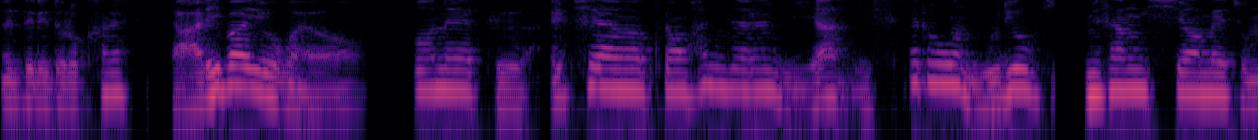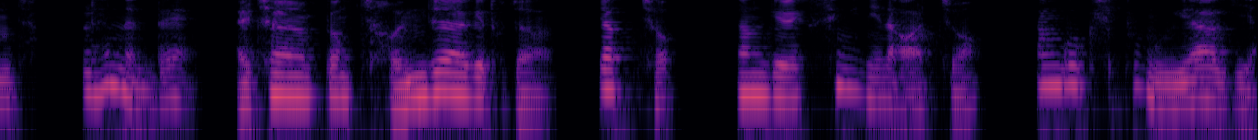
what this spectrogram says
보내드리도록 하겠습니다. 아리바이오가요. 이번에 그 알츠하이머병 환자를 위한 이 새로운 의료기 임상 시험에 좀 착수를 했는데 알츠하이머병 전자약에 도전한 식약처 임상계획 승인이 나왔죠. 한국식품의약이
